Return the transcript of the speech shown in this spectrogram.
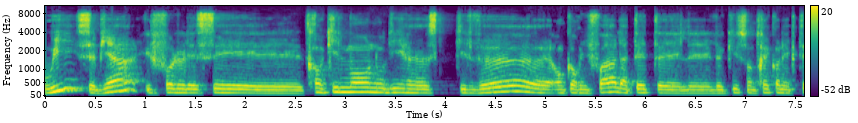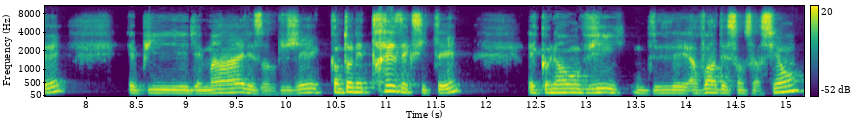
oui, c'est bien, il faut le laisser tranquillement nous dire ce qu'il veut. Encore une fois, la tête et le cul sont très connectés. Et puis les mains les objets. Quand on est très excité et qu'on a envie d'avoir des sensations,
